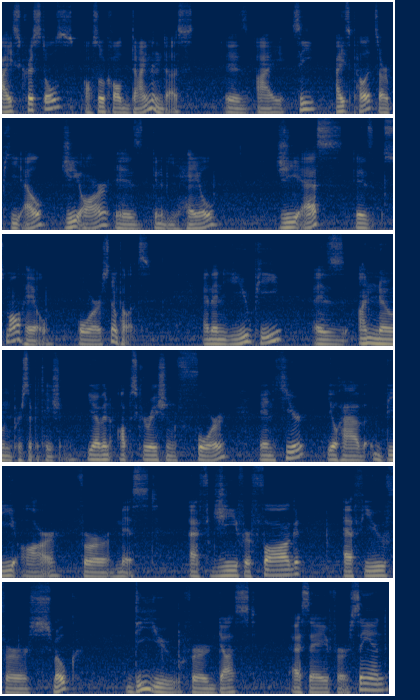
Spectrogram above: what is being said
Ice crystals, also called diamond dust, is IC. Ice pellets are PL. GR is going to be hail. GS is small hail or snow pellets. And then UP is unknown precipitation. You have an obscuration 4, and here you'll have BR for mist, FG for fog, FU for smoke, DU for dust, SA for sand,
